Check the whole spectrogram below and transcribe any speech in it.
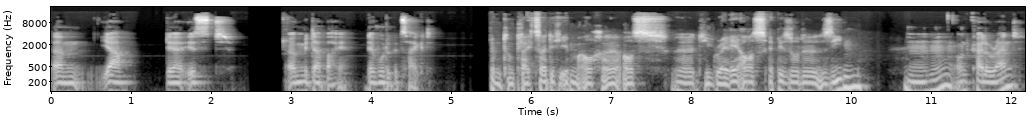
ähm, ja, der ist äh, mit dabei. Der wurde gezeigt. Stimmt, und gleichzeitig eben auch äh, aus äh, die Grey aus Episode 7. Mhm, und Kylo Rand.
